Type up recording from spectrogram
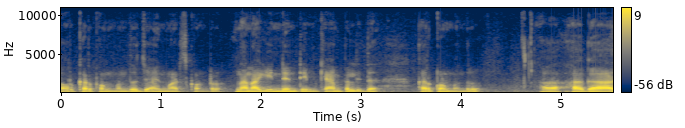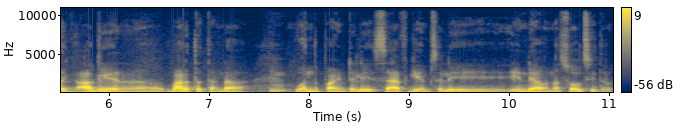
ಅವ್ರು ಕರ್ಕೊಂಡು ಬಂದು ಜಾಯಿನ್ ಮಾಡಿಸ್ಕೊಂಡ್ರು. ನಾನು ಆಗ ಇಂಡಿಯನ್ ಟೀಮ್ ಕ್ಯಾಂಪಲ್ಲಿದ್ದೆ ಕರ್ಕೊಂಡು ಬಂದರು. ಆಗ ಆಗಲೇ ಭಾರತ ತಂಡ ಒಂದು ಪಾಯಿಂಟಲ್ಲಿ ಸ್ಯಾಫ್ ಗೇಮ್ಸಲ್ಲಿ ಇಂಡಿಯಾವನ್ನು ಸೋಲ್ಸಿದ್ರು.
